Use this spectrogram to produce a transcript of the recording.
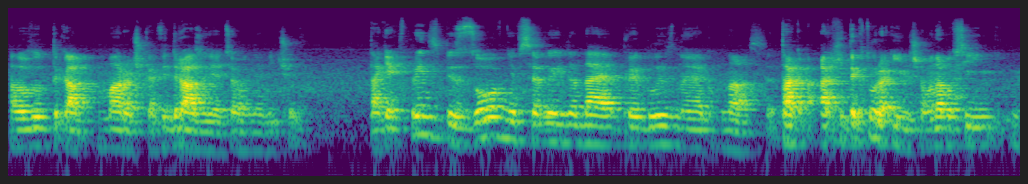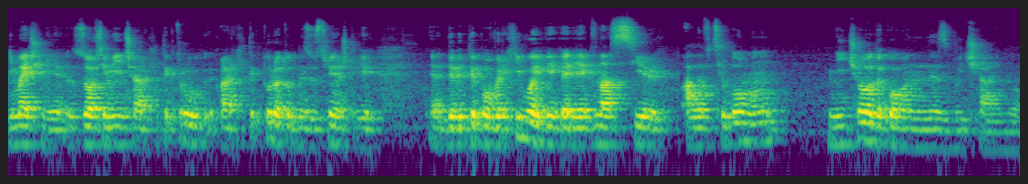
Але тут така марочка, відразу я цього не відчув. Так як в принципі ззовні все виглядає приблизно як в нас. Так, архітектура інша, вона по всій Німеччині зовсім інша архітектура. Архітектура тут не зустрінеш таких е, дев'ятиповерхівок, як, як в нас сірих. Але в цілому ну, нічого такого незвичайного,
